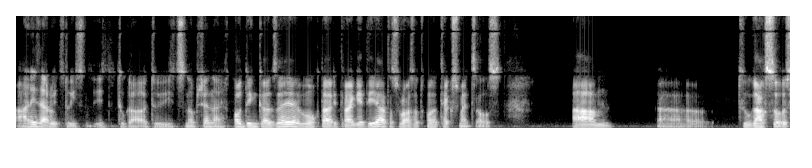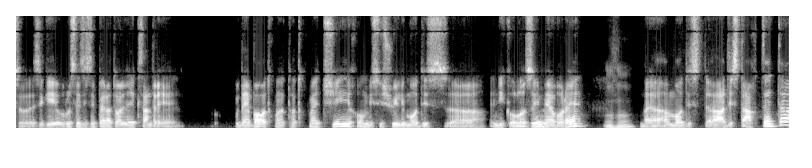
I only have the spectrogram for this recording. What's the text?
არის არ ვიცი თუ ის თუ თუ იცნობენ აი ხოდინკაზე მოხდა არის ტრაგედია 1896 წელს ამ თუ გახსოვს ესე იგი რუსეთის იმპერატორი ალექსანდრე ხვდება 94-ში ხო მისი შვილი მოდის ნიკოლოზი მეორე აჰა მოდის ადის ტახტზე და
